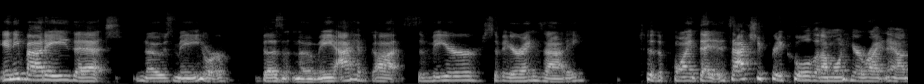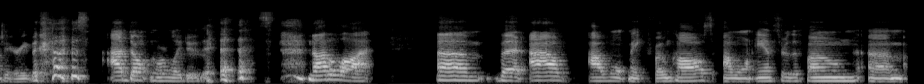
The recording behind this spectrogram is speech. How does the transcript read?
Anybody that knows me or doesn't know me, I have got severe, severe anxiety to the point that it's actually pretty cool that I'm on here right now, Jerry, because I don't normally do this, not a lot. Um, but I I won't make phone calls. I won't answer the phone. Um,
